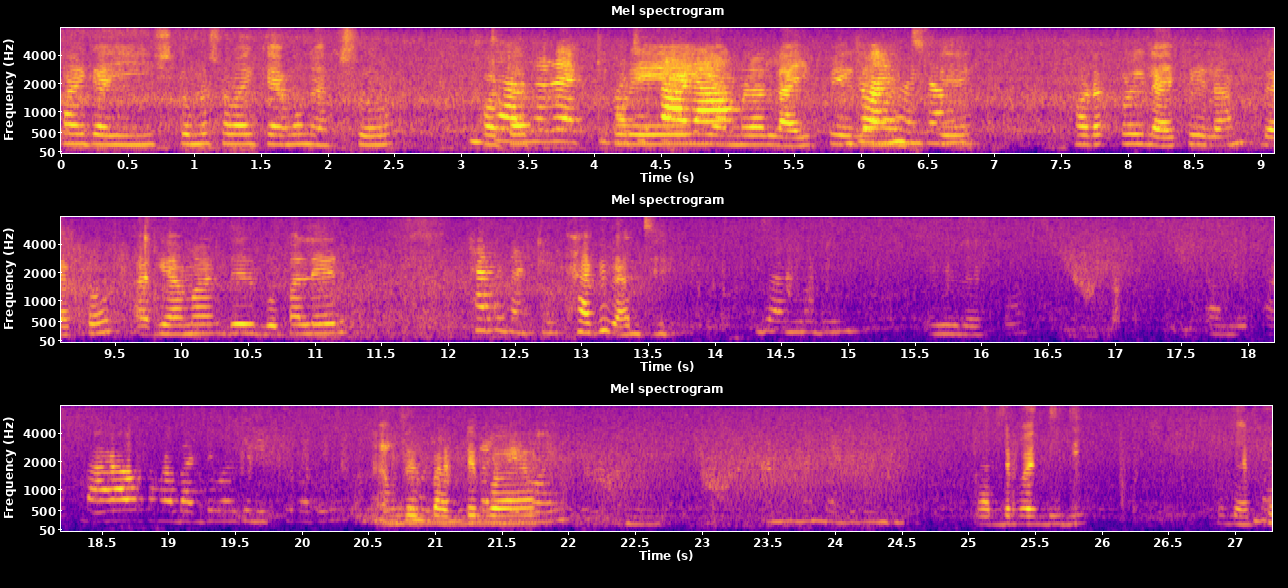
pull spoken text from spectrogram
হাই গাইস তোমরা সবাই কেমন আছো? হঠাৎ করে তারা। আমরা লাইফে এলাম আজকে। হঠাৎ করে লাইফে এলাম দেখো আগে আমাদের গোপালের হ্যাপি বার্থডে হ্যাপি বার্থডে জন্মদিন। এই দেখো আমাদের বার্থডে বয় বার্থডে বয় দিদি। দেখো।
